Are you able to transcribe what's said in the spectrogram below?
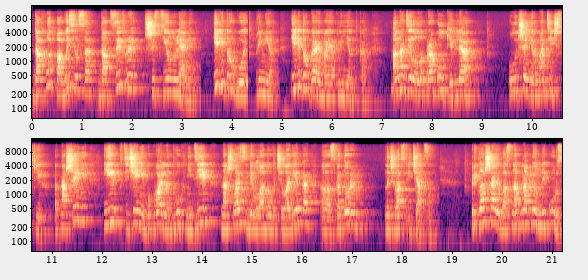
Доход повысился до цифры с шестью нулями. Или другой пример. Или другая моя клиентка. Она делала прогулки для улучшения романтических отношений и в течение буквально двух недель нашла себе молодого человека, э, с которым начала встречаться. Приглашаю вас на обновленный курс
